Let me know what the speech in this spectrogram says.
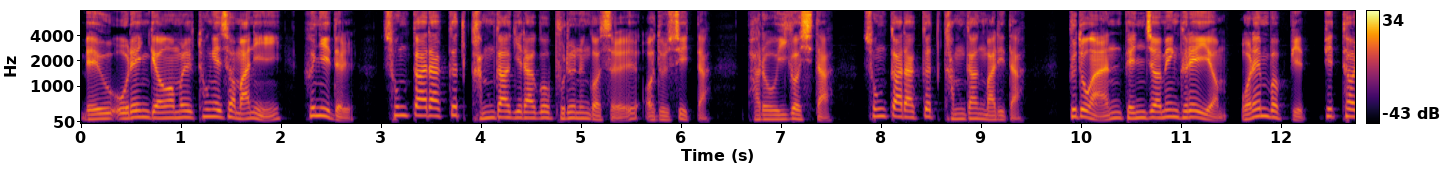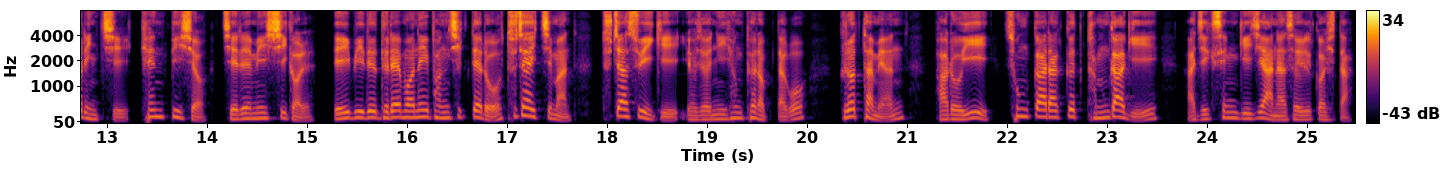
매우 오랜 경험을 통해서만이 흔히들 손가락 끝 감각이라고 부르는 것을 얻을 수 있다. 바로 이것이다. 손가락 끝 감각 말이다. 그동안 벤저민 그레이엄, 워렌 버핏, 피터 린치, 켄 피셔, 제레미 시걸, 데이비드 드레먼의 방식대로 투자했지만 투자 수익이 여전히 형편없다고 그렇다면 바로 이 손가락 끝 감각이 아직 생기지 않아서일 것이다.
